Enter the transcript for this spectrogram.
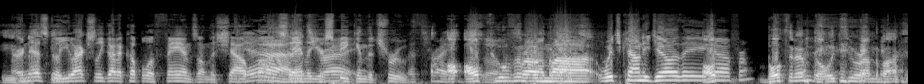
easy. Ernesto, you actually got a couple of fans on the shout Yeah, box saying that you're right. speaking the truth. That's right. All, all So- two of them are on the box. uh, which county jail are they All- uh, from? Both of them. The only two are on the box.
